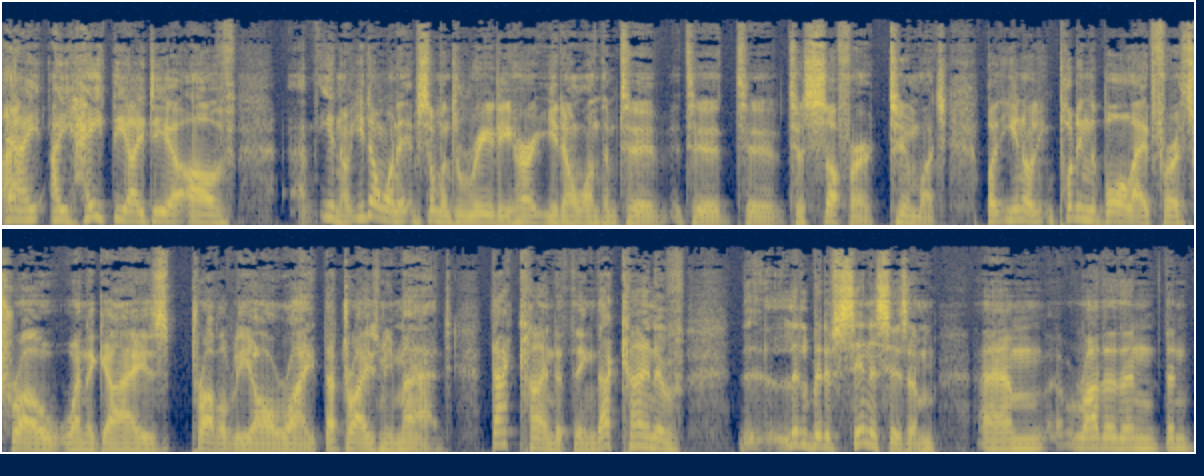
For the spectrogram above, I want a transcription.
And I I hate the idea of you know, you don't want to, if someone's really hurt, you don't want them to, to, to, to suffer too much. But, you know, putting the ball out for a throw when a guy's probably all right, that drives me mad. That kind of thing, that kind of little bit of cynicism, um, rather than, than,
